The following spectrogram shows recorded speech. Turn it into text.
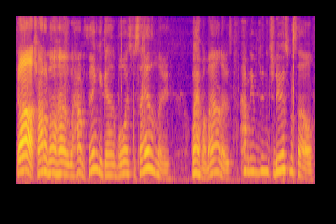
Gosh, I don't know how, how to thank you guys, boys, for saving me. Where are my manners? I haven't even introduced myself.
